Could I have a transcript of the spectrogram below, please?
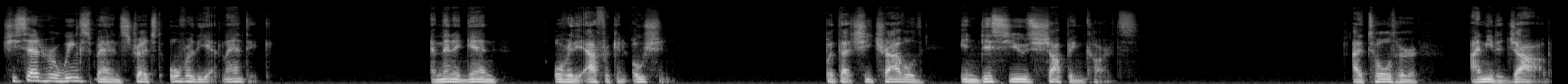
She said her wingspan stretched over the Atlantic and then again over the African Ocean, but that she traveled in disused shopping carts. I told her I need a job.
